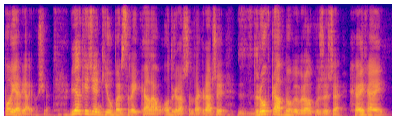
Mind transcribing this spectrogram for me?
pojawiają się. Wielkie dzięki Ubersrake kanał od dla graczy. Zdrówka w nowym roku życzę. Hej, hej!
